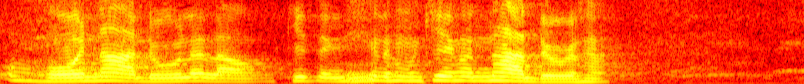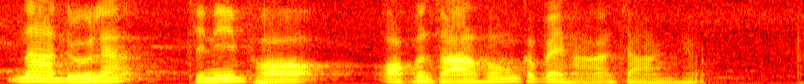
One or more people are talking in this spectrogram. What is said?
โอ้โหน่าดูแล้วเรา คิดอย่างนี้แล้วมันคิดว่าน่าดูแล้วน่าดูแล้ว ทีนี้พอออกพรรษาผมก็ไปหาอาจารย์ครับ ไป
